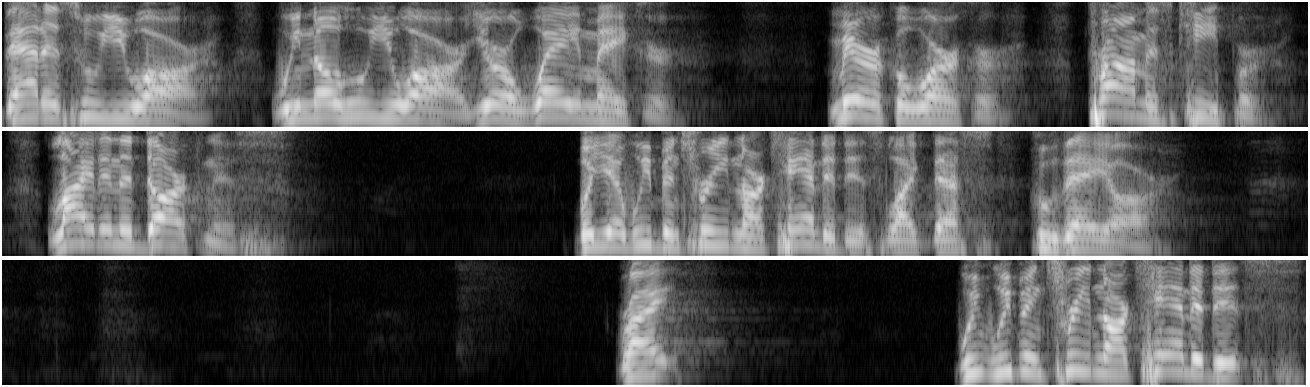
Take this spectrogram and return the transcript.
that is who you are. We know who you are. You're a waymaker, miracle worker, promise keeper light in the darkness. But yet we've been treating our candidates like that's who they are. Right? We, we've been treating our candidates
